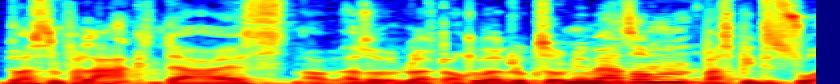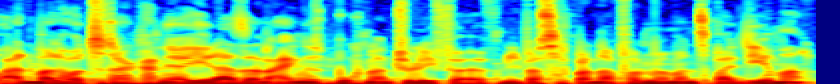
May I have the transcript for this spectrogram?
Du hast einen Verlag, der heißt, also läuft auch über Glücksuniversum. Was bietest du an? Weil heutzutage kann ja jeder sein eigenes Buch natürlich veröffentlichen. Was hat man davon, wenn man es bei dir macht?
